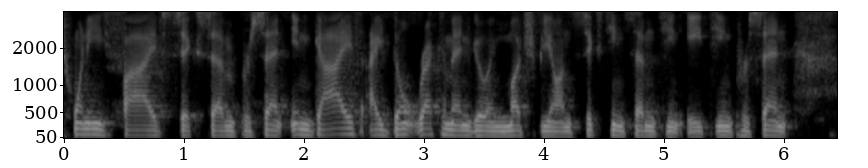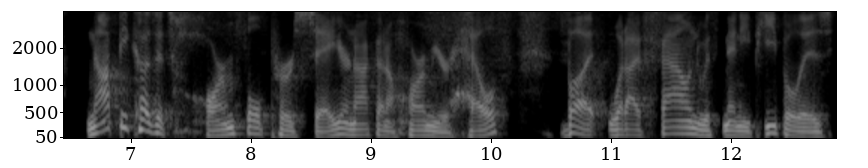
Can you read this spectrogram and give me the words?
25 6 7% in guys i don't recommend going much beyond 16 17 18% not because it's harmful per se you're not going to harm your health but what I've found with many people is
